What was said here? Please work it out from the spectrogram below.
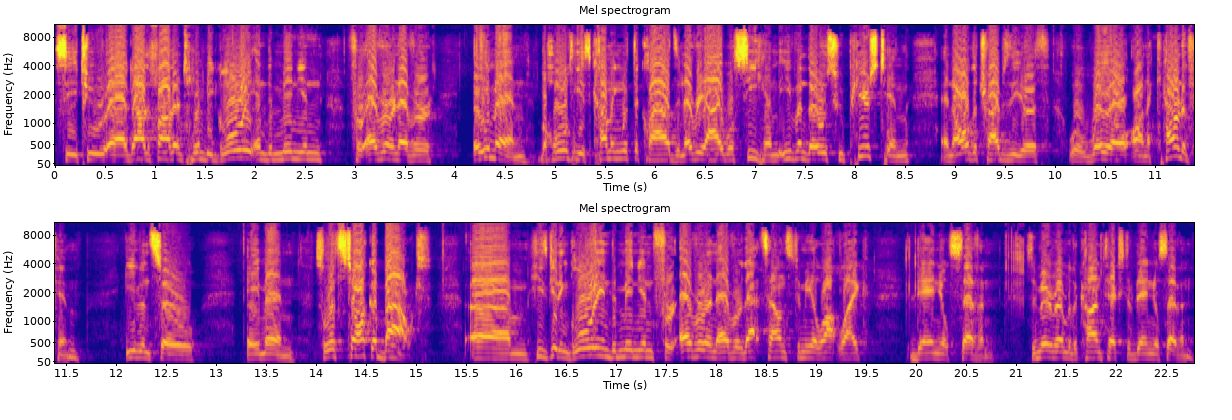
See, to uh, God the Father, to him be glory and dominion forever and ever. Amen. Behold, he is coming with the clouds, and every eye will see him, even those who pierced him, and all the tribes of the earth will wail on account of him. Even so, amen. So let's talk about um, he's getting glory and dominion forever and ever. That sounds to me a lot like Daniel 7. So you may remember the context of Daniel 7.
